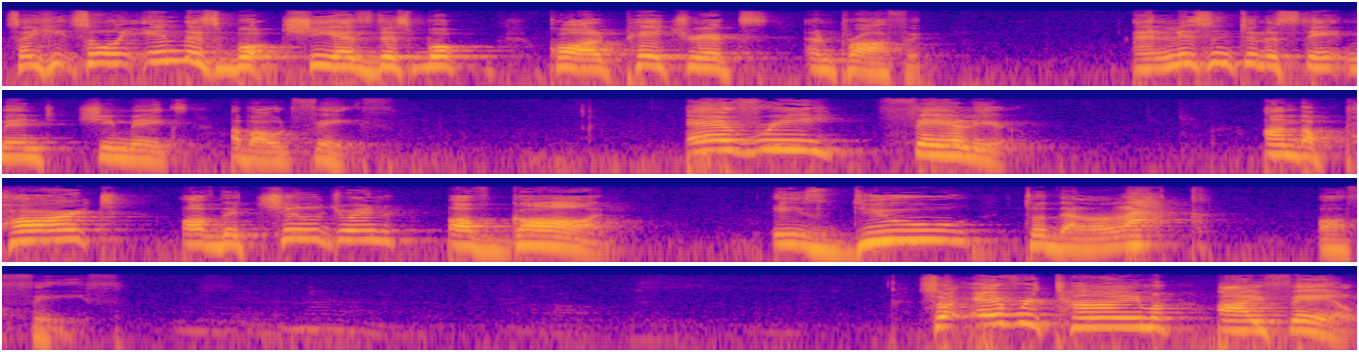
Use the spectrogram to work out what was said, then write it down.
So, he, so in this book, she has this book called Patriarchs and Prophet. And listen to the statement she makes about faith. Every failure on the part of the children of God is due to the lack of faith. So every time I fail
